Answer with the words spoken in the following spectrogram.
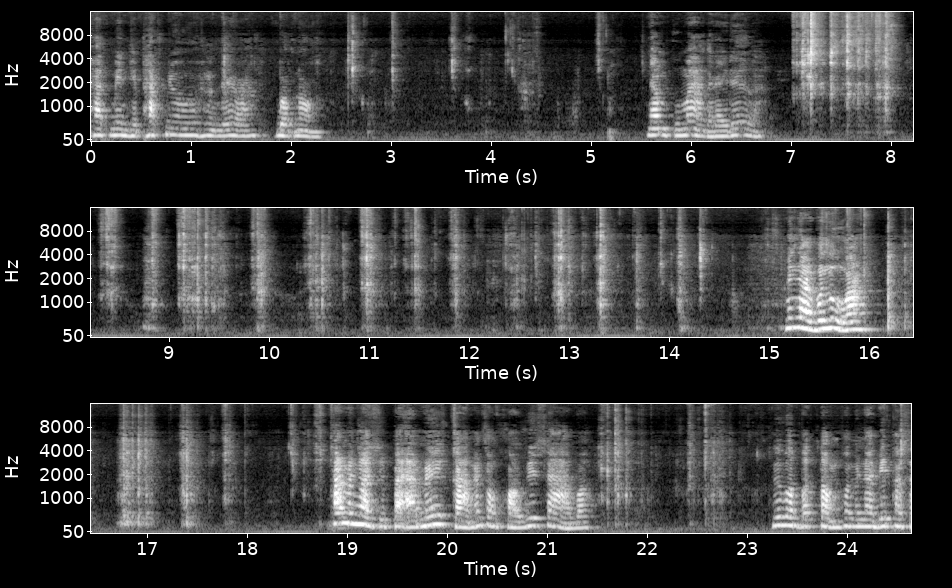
พัดเมนให้พักอยู่เห็นได้ปะบอกน้องนำกูมากับไรเด้อะไม่หน่อยบ่รู้ว่า ถ้ามันหน่อยสิไปอเมริกามันต้องขอวีซ่าบ่หรือว่าบ่ต้องเพราะมันน่อยบิดพาส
